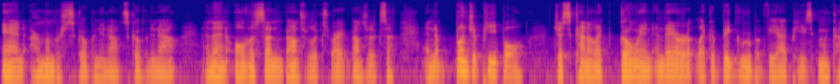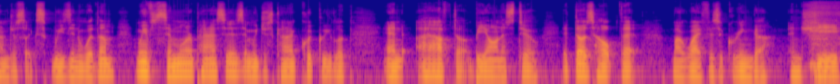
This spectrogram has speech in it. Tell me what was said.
And I remember scoping it out, scoping it out. And then all of a sudden, bouncer looks right, bouncer looks left, and a bunch of people just kind of like go in, and they are like a big group of VIPs, and we kind of just like squeeze in with them. And we have similar passes, and we just kind of quickly look. And I have to be honest too, it does help that my wife is a gringa, and she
